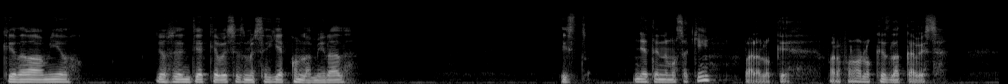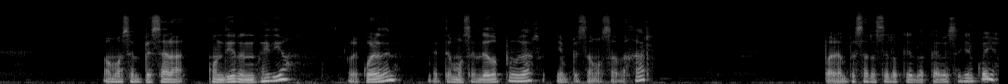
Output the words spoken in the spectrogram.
que daba miedo. Yo sentía que a veces me seguía con la mirada. Listo. Ya tenemos aquí para lo que para formar lo que es la cabeza. Vamos a empezar a hundir en medio. Recuerden, metemos el dedo pulgar y empezamos a bajar para empezar a hacer lo que es la cabeza y el cuello.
